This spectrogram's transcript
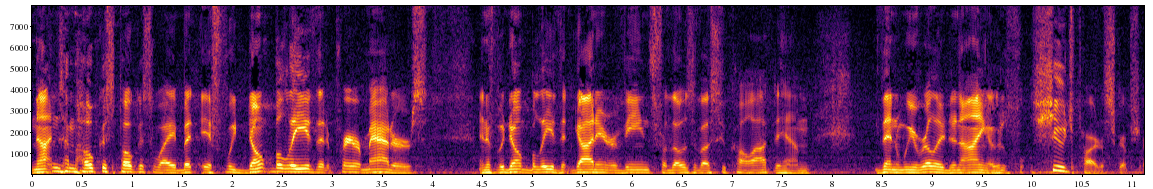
Not in some hocus pocus way, but if we don't believe that prayer matters, and if we don't believe that God intervenes for those of us who call out to Him, then we're really denying a huge part of Scripture.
